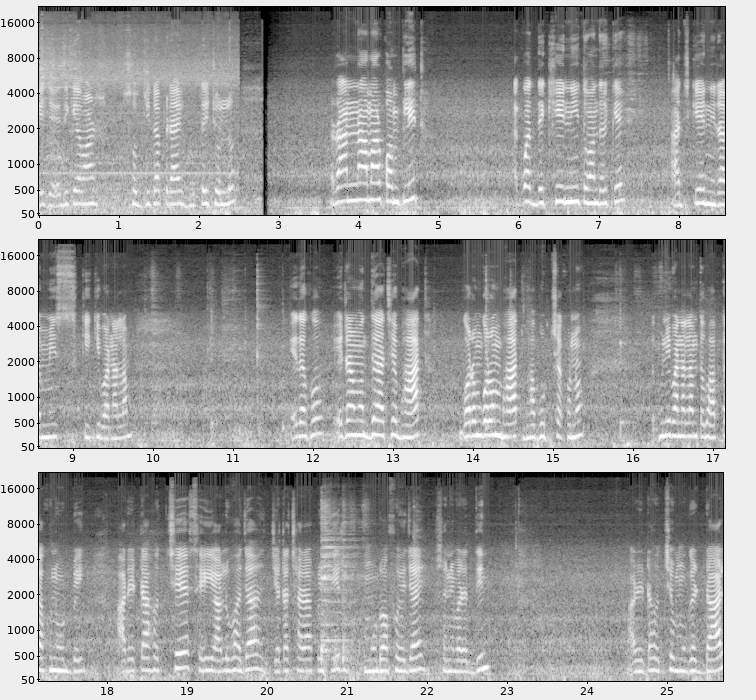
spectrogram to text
এই যে, এদিকে আমার সবজিটা প্রায় হতেই চলল। রান্না আমার কমপ্লিট একবার দেখিয়ে নিই তোমাদেরকে। আজকে নিরামিষ কি কি বানালাম? এ দেখো, এটার মধ্যে আছে ভাত, গরম গরম ভাত ভাপ উঠছে এখনও এখনই বানালাম তো ভাব তো এখনও উঠবেই। আর এটা হচ্ছে সেই আলু ভাজা, যেটা ছাড়া প্রীতির মুড অফ হয়ে যায় শনিবারের দিন। আর এটা হচ্ছে মুগের ডাল।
